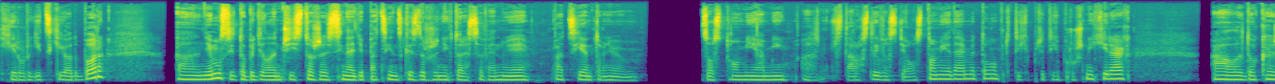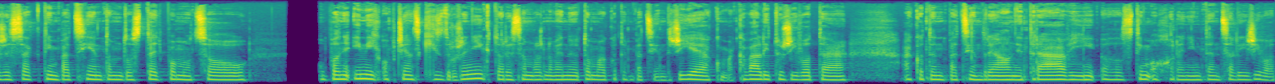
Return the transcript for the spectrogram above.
chirurgický odbor, nemusí to byť len čisto, že si nájde pacientské združenie, ktoré sa venuje pacientom, neviem, so stómiami a starostlivosti o stómie, dajme tomu, pri tých, pri tých brušných chyrách, ale dokáže sa k tým pacientom dostať pomocou úplne iných občianských združení, ktoré sa možno venujú tomu, ako ten pacient žije, ako má kvalitu života, ako ten pacient reálne trávi e, s tým ochorením ten celý život.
